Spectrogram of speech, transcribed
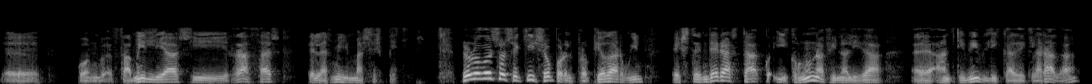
eh, con familias y razas de las mismas especies. Pero luego eso se quiso, por el propio Darwin, extender hasta, y con una finalidad antibíblica declarada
